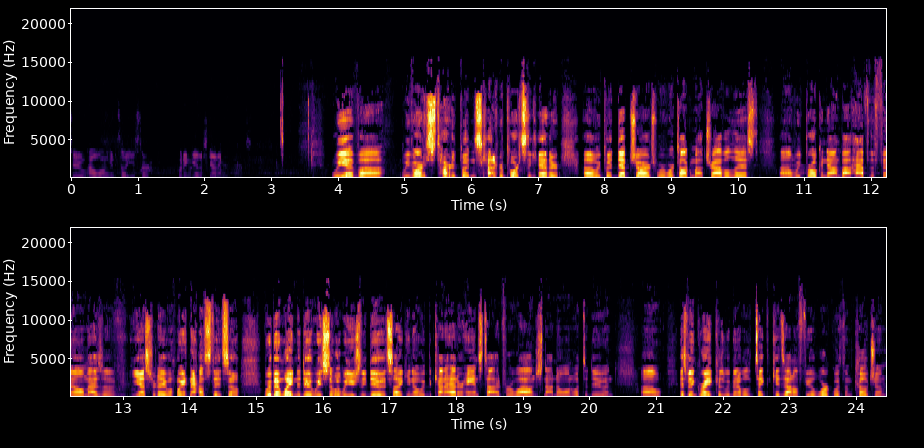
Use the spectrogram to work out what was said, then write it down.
two, how long until you start putting together scouting reports? We have uh, we've already started putting scouting reports together. Uh, we put depth charts where we're talking about travel list. Uh, we've broken down about half of the film as of yesterday when we announced it. So we've been waiting to do it. We still what we usually do. It's like you know we've kind of had our hands tied for a while and just not knowing what to do. And uh, it's been great because we've been able to take the kids out on the field, work with them, coach them,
